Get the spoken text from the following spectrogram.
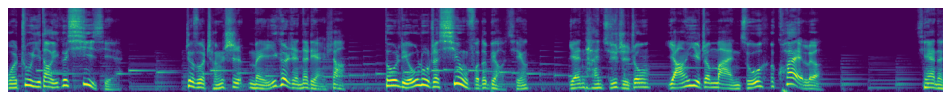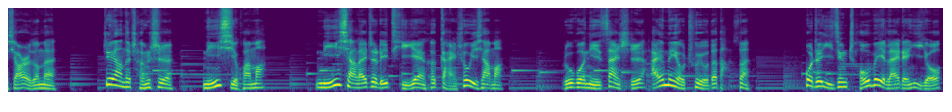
我注意到一个细节：这座城市每一个人的脸上都流露着幸福的表情，言谈举止中洋溢着满足和快乐。亲爱的小耳朵们。这样的城市你喜欢吗？你想来这里体验和感受一下吗？如果你暂时还没有出游的打算，或者已经筹备来连一游，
